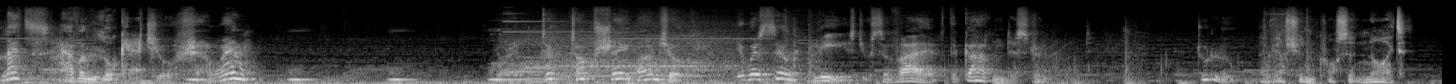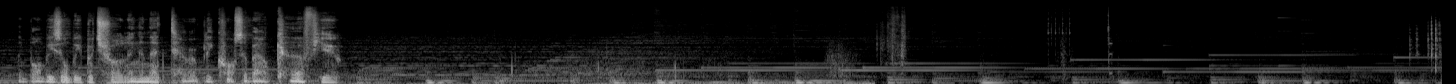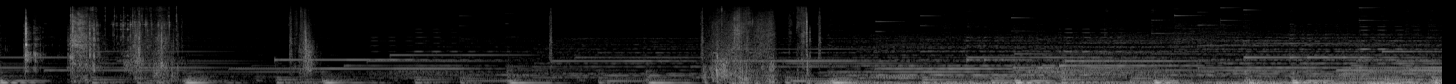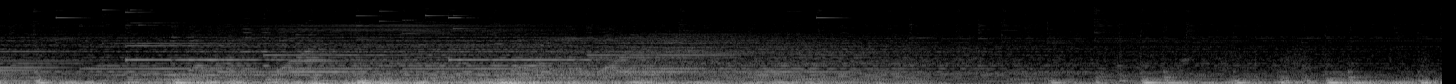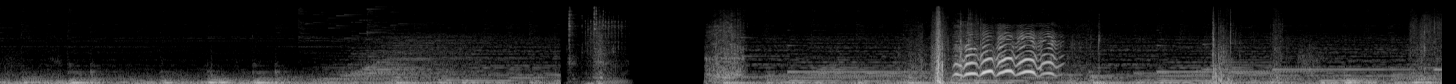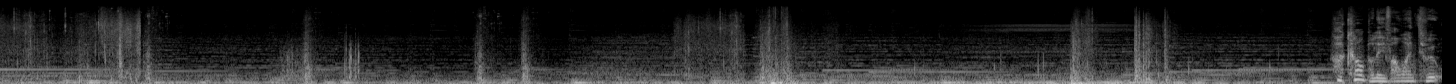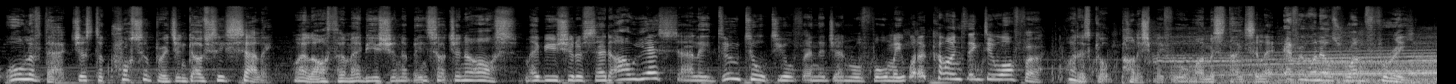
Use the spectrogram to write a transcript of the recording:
Let's have a look at you, shall we? You're in tip-top shape, aren't you? You were so pleased you survived the garden district. Toodaloo. Maybe I shouldn't cross at night. The Bobbies will be patrolling and they're terribly cross about curfew. I can't believe I went through all of that just to cross a bridge and go see Sally. Well, Arthur, maybe you shouldn't have been such an arse. Maybe you should have said, Oh, yes, Sally, do talk to your friend the General for me. What a kind thing to offer. Why does God punish me for all my mistakes and let everyone else run free?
